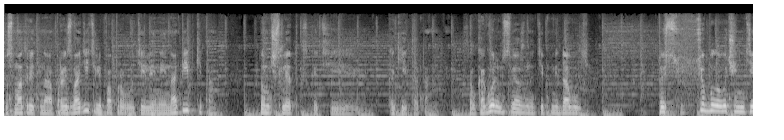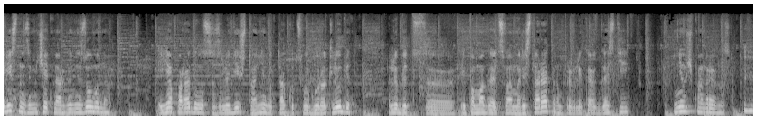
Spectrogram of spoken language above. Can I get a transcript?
посмотреть на производителей, попробовать те или иные напитки, там, в том числе, так сказать, и какие-то там с алкоголем связанные, типа медовухи. То есть все было очень интересно, замечательно организовано. И я порадовался за людей, что они вот так вот свой город любят, любят э, и помогают своим рестораторам, привлекают гостей. Мне очень понравилось. Ну,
